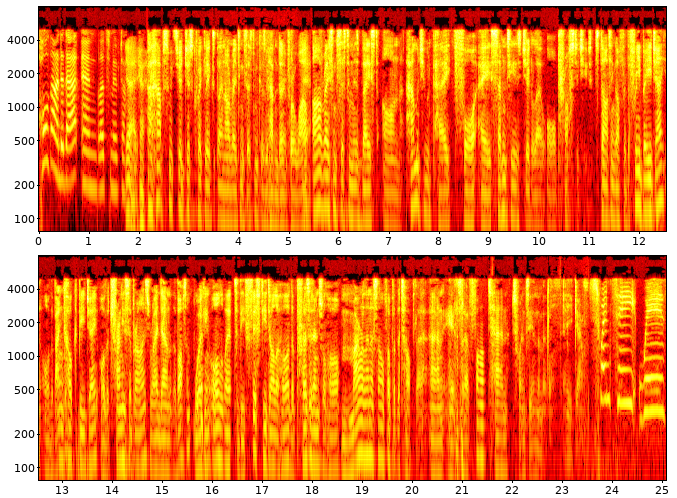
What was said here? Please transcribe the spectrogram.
Hold on to that and let's move to Yeah, yeah. Perhaps we should just quickly explain our rating system because we haven't done it for a while. Yeah. Our rating system is based on how much you would pay for a 70s gigolo or prostitute. Starting off with the free BJ or the Bangkok BJ or the tranny surprise right down at the bottom, working all the way up to the $50 whore, the presidential whore, Marilyn herself up at the top there. And it's a 5, 10, 20 in the middle. There you go. 20 with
